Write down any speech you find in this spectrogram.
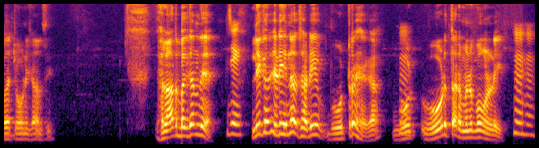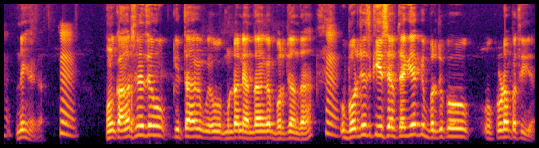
ਉਹਦਾ ਚੋਣ ਨਿਸ਼ਾਨ ਸੀ। ਹਾਲਾਤ ਬਦਲ ਜਾਂਦੇ ਆ। ਜੀ। ਲੇਕਿਨ ਜਿਹੜੀ ਨਾ ਸਾਡੀ ਵੋਟਰ ਹੈਗਾ ਵੋਟ ਧਰਮ ਨਿਭਾਉਣ ਲਈ ਹੂੰ ਹੂੰ, ਨਹੀਂ ਹੈਗਾ। ਹੂੰ। ਹੁਣ ਕਾਂਗਰਸ ਨੇ ਤੇ ਉਹ ਕੀਤਾ ਉਹ ਮੁੰਡਾ ਲਿਆਂਦਾ ਹੈਗਾ ਬੁਰਜਾਂ ਦਾ ਹੂੰ। ਉਹ ਬੁਰਜ 'ਚ ਕੀ ਸਿਫਤ ਹੈਗੀ ਆ ਕਿ ਬੁਰਜ ਕੋ ਉਹ ਕਰੋੜਾਪਤੀ ਹੂੰ।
